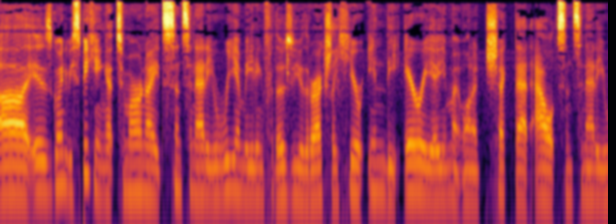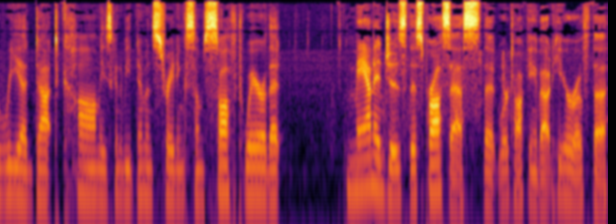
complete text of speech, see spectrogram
uh, is going to be speaking at tomorrow night's Cincinnati REIA meeting. For those of you that are actually here in the area, you might want to check that out, cincinnatireia.com. He's going to be demonstrating some software that manages this process that we're talking about here of the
